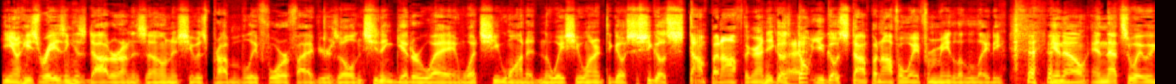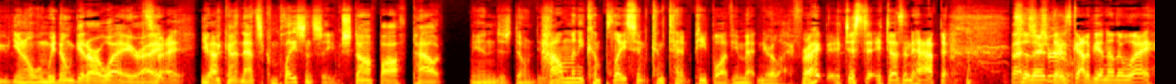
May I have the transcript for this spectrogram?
you know, he's raising his daughter on his own and she was probably four or five years old and she didn't get her way and what she wanted and the way she wanted to go. So she goes stomping off the ground. He goes, Right. Don't you go stomping off away from me, little lady. you know, and that's the way we, you know, when we don't get our way, right? right. You Yeah. become, that's complacency. Stomp off, pout, and just don't do How it. many complacent, content people have you met in your life, right? It just, it doesn't happen. so there, there's got to be another way.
